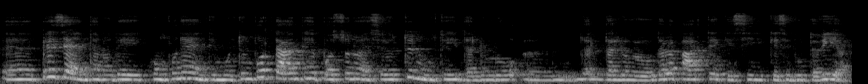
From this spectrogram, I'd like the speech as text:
eh, presentano dei componenti molto importanti che possono essere ottenuti da loro, eh, da, da loro, dalla parte che si, che si butta via.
